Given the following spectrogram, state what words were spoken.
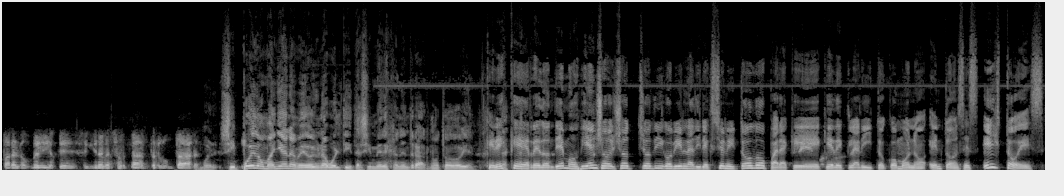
para los medios que se quieran acercar, preguntar. Bueno, si puedo mañana me doy una vueltita, si me dejan entrar, ¿no? Todo bien. ¿Querés que redondeemos bien? Yo, yo, yo digo bien la dirección y todo para que quede clarito, ¿cómo no? Entonces, esto es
